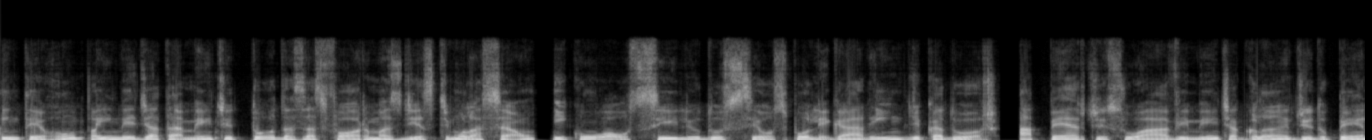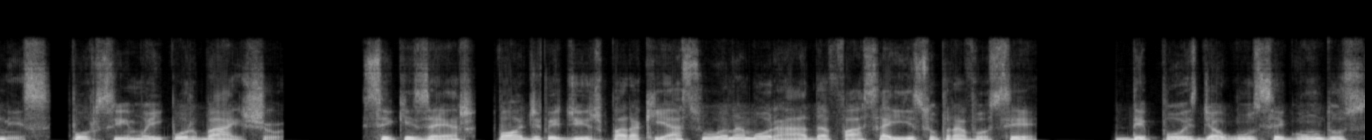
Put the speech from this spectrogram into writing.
interrompa imediatamente todas as formas de estimulação, e com o auxílio dos seus polegar e indicador, aperte suavemente a glande do pênis, por cima e por baixo. Se quiser, pode pedir para que a sua namorada faça isso para você. Depois de alguns segundos,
